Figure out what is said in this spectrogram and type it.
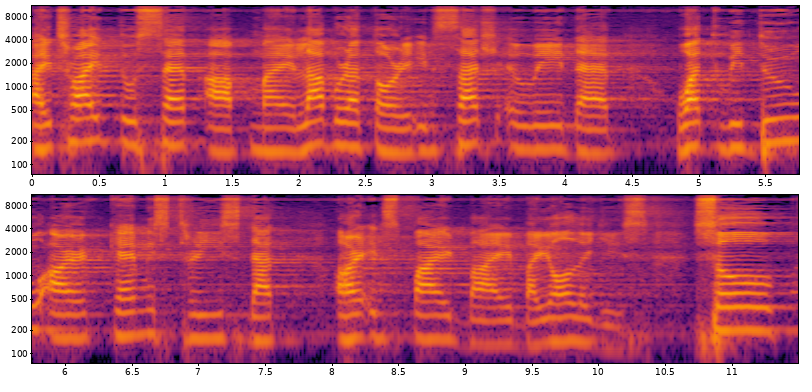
I tried to set up my laboratory in such a way that what we do are chemistries that are inspired by biologists. So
